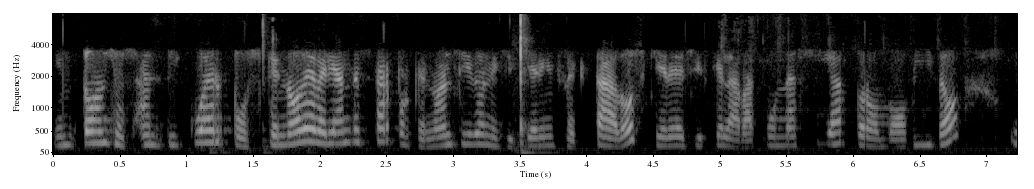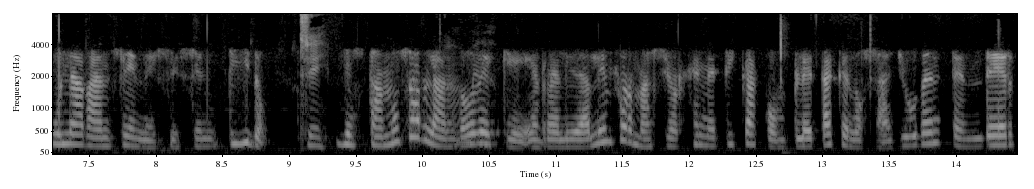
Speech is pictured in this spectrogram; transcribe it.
entonces anticuerpos que no deberían de estar porque no han sido ni siquiera infectados, quiere decir que la vacuna sí ha promovido un avance en ese sentido. Y estamos hablando de que en realidad la información genética completa que nos ayuda a entender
